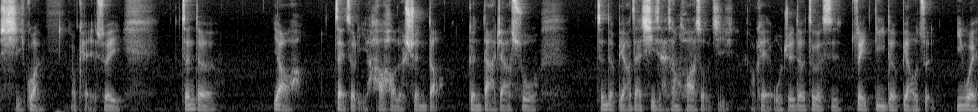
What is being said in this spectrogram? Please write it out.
习惯。OK，所以真的要在这里好好的宣导，跟大家说，真的不要在器材上划手机。OK，我觉得这个是最低的标准。因为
